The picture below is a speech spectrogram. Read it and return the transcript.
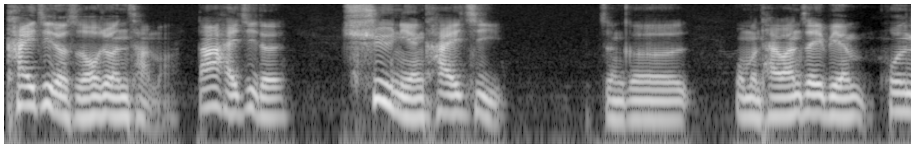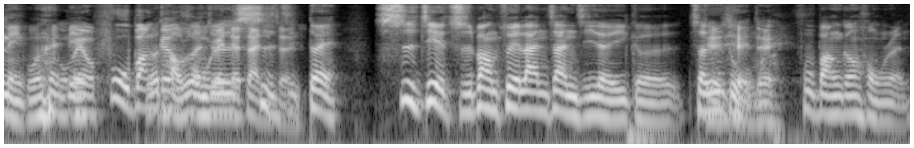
开季的时候就很惨嘛。大家还记得去年开季，整个我们台湾这一边或者美国那边有富邦跟红人的战争，世界对世界职棒最烂战绩的一个争夺嘛。富邦跟红人，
